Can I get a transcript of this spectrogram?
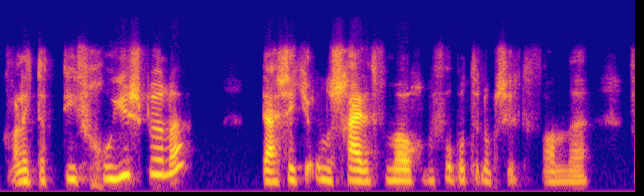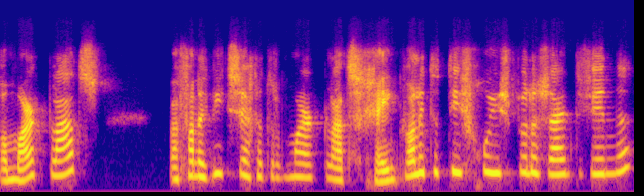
kwalitatief goede spullen, daar zit je onderscheidend vermogen bijvoorbeeld ten opzichte van, uh, van Marktplaats. Waarvan ik niet zeg dat er op Marktplaats geen kwalitatief goede spullen zijn te vinden.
